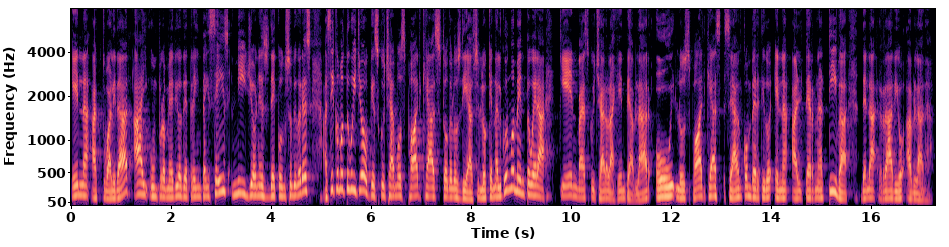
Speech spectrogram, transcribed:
En la actualidad hay un promedio de 36 millones de consumidores, así como tú y yo que escuchamos podcasts todos los días lo que en algún momento era quién va a escuchar a la gente hablar, hoy los podcasts se han convertido en la alternativa de la radio hablada.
